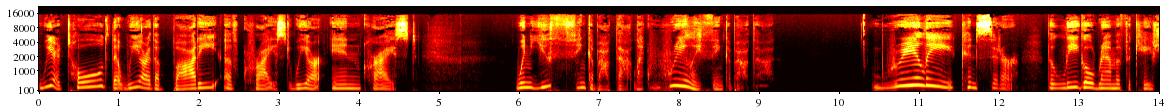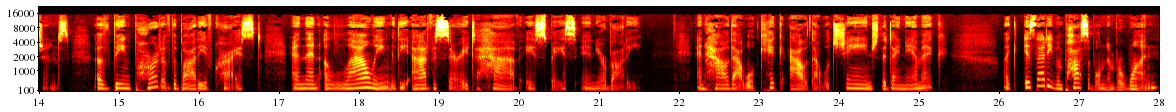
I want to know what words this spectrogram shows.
we are told that we are the body of Christ. We are in Christ. When you think about that, like really think about that. Really consider the legal ramifications of being part of the body of Christ and then allowing the adversary to have a space in your body and how that will kick out, that will change the dynamic. Like, is that even possible? Number one,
